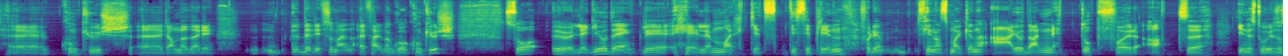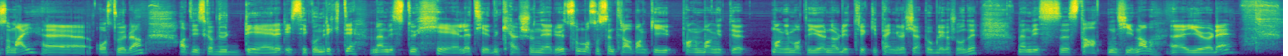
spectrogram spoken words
konkursrammede uh, der de bedrift som er i ferd med å gå konkurs, så ødelegger jo det egentlig hele markedsdisiplinen. Fordi Finansmarkedene er jo der nettopp for at investorer sånn som meg og Storbrann, at vi skal vurdere risikoen riktig. Men hvis du hele tiden kausjonerer ut, som også sentralbanker på mange måter gjør når de trykker penger og kjøper obligasjoner. Men hvis staten Kina da, eh, gjør det,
